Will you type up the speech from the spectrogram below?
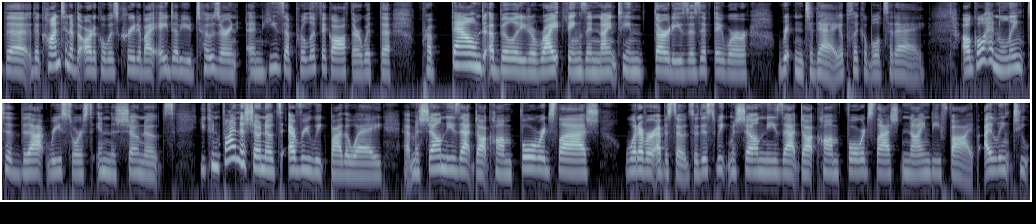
the the content of the article was created by A.W. Tozer and, and he's a prolific author with the profound ability to write things in 1930s as if they were written today, applicable today. I'll go ahead and link to that resource in the show notes. You can find the show notes every week, by the way, at michellenezat.com forward slash whatever episode. So this week, michellenezat.com forward slash 95. I link to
